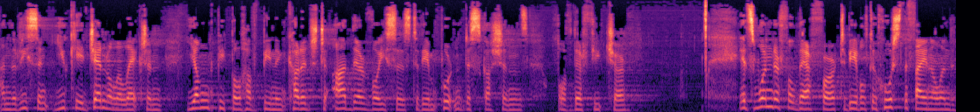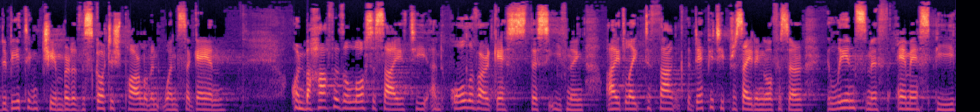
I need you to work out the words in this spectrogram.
and the recent UK general election, young people have been encouraged to add their voices to the important discussions of their future. It's wonderful, therefore, to be able to host the final in the debating chamber of the Scottish Parliament once again. On behalf of the Law Society and all of our guests this evening, I'd like to thank the Deputy Presiding Officer, Elaine Smith, MSP,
